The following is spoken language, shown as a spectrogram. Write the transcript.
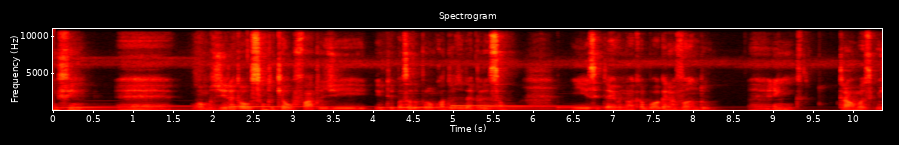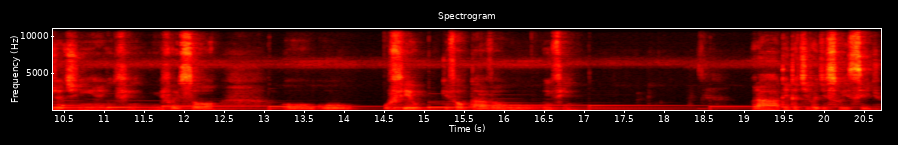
Enfim, é, vamos direto ao assunto que é o fato de eu ter passado por um quadro de depressão. E esse término acabou agravando é, em traumas que eu já tinha, enfim, e foi só o, o, o fio que faltava, o, enfim, para a tentativa de suicídio.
